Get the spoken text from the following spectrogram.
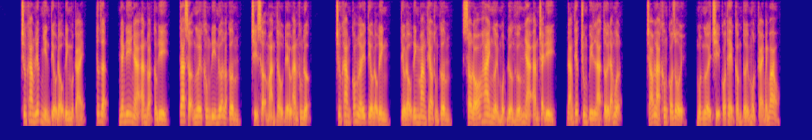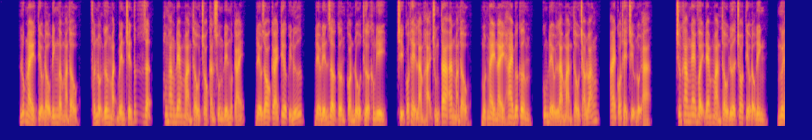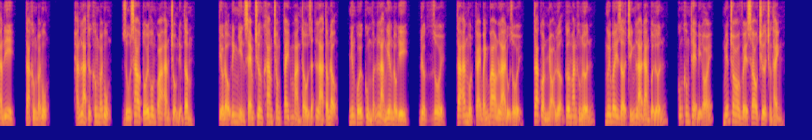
Trương kham liếc nhìn tiểu đậu đinh một cái tức giận, nhanh đi nhà ăn đoạt cơm đi, ta sợ ngươi không đi nữa đoạt cơm, chỉ sợ màn thầu đều ăn không được. Trương kham cóng lấy tiểu đậu đinh, tiểu đậu đinh mang theo thùng cơm, sau đó hai người một đường hướng nhà ăn chạy đi, đáng tiếc trung quy là tới đã muộn. Cháo là không có rồi, một người chỉ có thể cầm tới một cái bánh bao. Lúc này tiểu đậu đinh ngậm màn thầu, phấn nộn gương mặt bên trên tức giận, hung hăng đem màn thầu cho cắn xuống đến một cái, đều do cái kia quý nữ, đều đến giờ cơm còn đổ thừa không đi, chỉ có thể làm hại chúng ta ăn màn thầu, một ngày này hai bữa cơm, cũng đều là màn thầu cháo loãng, ai có thể chịu nổi a à? trương kham nghe vậy đem màn thầu đưa cho tiểu đậu đinh ngươi ăn đi, ta không đói bụng. Hắn là thực không đói bụng, dù sao tối hôm qua ăn trộm điểm tâm. Tiểu đậu đinh nhìn xem trương kham trong tay màn tàu rất là tâm động, nhưng cuối cùng vẫn là nghiêng đầu đi, được rồi, ta ăn một cái bánh bao là đủ rồi, ta còn nhỏ lượng cơm ăn không lớn, ngươi bây giờ chính là đang tuổi lớn, cũng không thể bị đói, miễn cho về sau chưa trưởng thành.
